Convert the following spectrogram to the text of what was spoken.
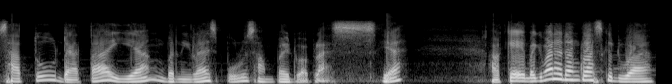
satu data yang bernilai 10 sampai 12 ya. Oke, bagaimana dengan kelas kedua?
